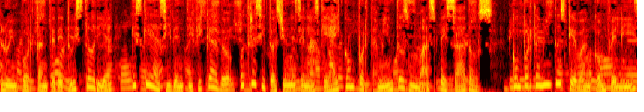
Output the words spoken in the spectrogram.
lo importante de tu historia es que has identificado otras situaciones en las que hay comportamientos más pesados comportamientos que van con feliz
